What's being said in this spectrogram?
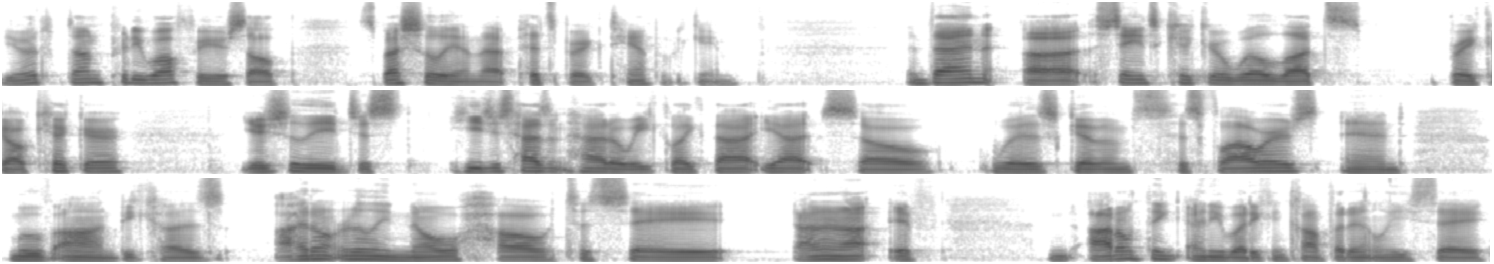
you have done pretty well for yourself especially in that Pittsburgh Tampa game. And then uh, Saints kicker Wil Lutz, breakout kicker. usually just he just hasn't had a week like that yet. So Wiz give him his flowers and move on because I don't really know how to say. I don't know if I don't think anybody can confidently say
